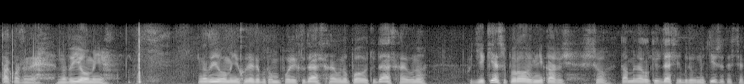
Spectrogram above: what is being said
Так, пацани, надоїло мені. Надоїло мені ходити по тому полі чудес, хай воно поле чудес, хай воно хоч яке суперове, мені кажуть, що там мене років 10 буде воно тішитися.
